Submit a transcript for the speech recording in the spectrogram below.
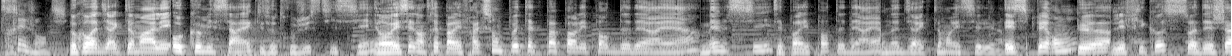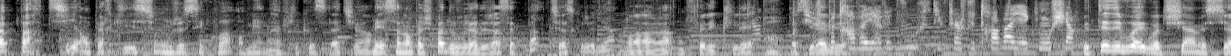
très gentil. Donc, on va directement aller au commissariat qui se trouve juste ici. Et on va essayer d'entrer par effraction. Peut-être pas par les portes de derrière. Même si c'est par les portes de derrière qu'on a directement les cellules. Espérons que les flicos soient déjà partis en perquisition ou je sais quoi. Oh merde, il y a un flicos là, tu vois. Mais ça n'empêche pas d'ouvrir déjà cette porte, tu vois ce que je veux dire? Voilà, on fait les clés. Oh, voici la Je peux vue. travailler avec vous, si je cherche du travail avec mon chien. Mais taisez-vous avec votre chien, monsieur.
